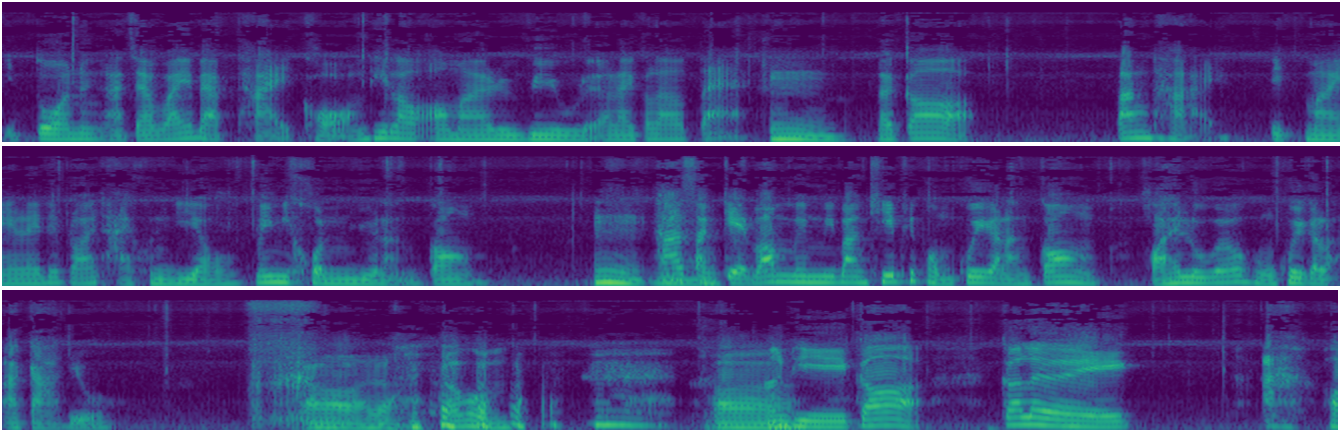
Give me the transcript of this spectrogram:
อีกตัวหนึ่งอาจจะไว้แบบถ่ายของที่เราเอามารีวิว หรืออะไรก็แล้วแต่ อืมแล้วก็ตั้งถ่ายติดไมค์อะไรเรียบร้อยถ่ายคนเดียว ไม่มีคนอยู่หลังกล้องอืมถ้าสังเกตว่ามันมีบางคลิปที่ผมคุยกับหลังกล้อง ขอให้รู้ไว้ว่าผมคุยกับอากาศอยู่อ๋อเหรอครับผมอ่าบางทีก็ก็เลย อะพอ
